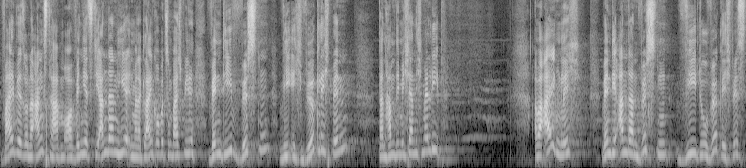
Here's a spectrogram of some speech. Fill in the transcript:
weil wir so eine Angst haben, oh, wenn jetzt die anderen hier in meiner Kleingruppe zum Beispiel, wenn die wüssten, wie ich wirklich bin, dann haben die mich ja nicht mehr lieb. Aber eigentlich, wenn die anderen wüssten, wie du wirklich bist,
